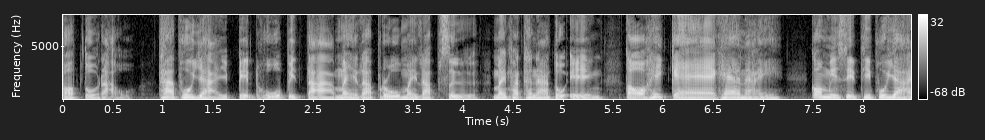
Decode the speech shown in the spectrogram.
รอบตัวเรา ถ้าผู้ใหญ่ปิดหูปิดตาไม่รับรู้ไม่รับสื่อ ไม่พัฒนาตัวเอง ต่อให้แก่แค่ไหน ก็มีสิทธิ์ที่ผู้ใหญ่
